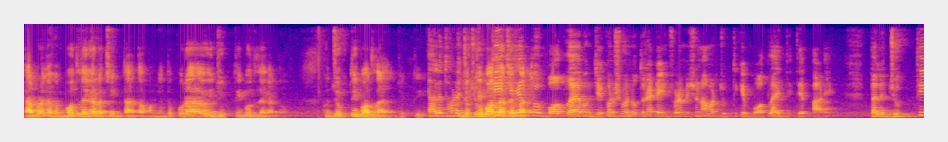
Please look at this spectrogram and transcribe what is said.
তারপরে যখন বদলে গেল চিন্তা তখন কিন্তু পুরা ওই যুক্তি বদলে গেল। যুক্তি বদলায় যুক্তি। তাহলে ধরেন যুক্তি বদলাতে পারে। বদলায় এবং যে কোনো সময় নতুন একটা ইনফরমেশন আমার যুক্তিকে বদলাই দিতে পারে তাহলে যুক্তি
